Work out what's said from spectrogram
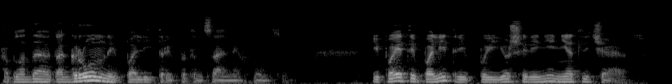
обладают огромной палитрой потенциальных функций. И по этой палитре, по ее ширине не отличаются.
